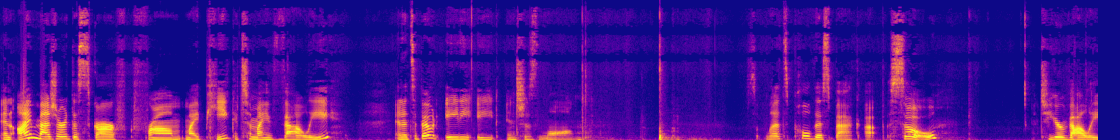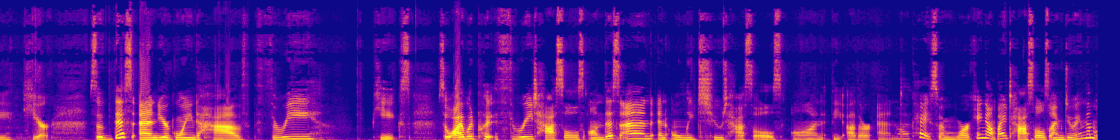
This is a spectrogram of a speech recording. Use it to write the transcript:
And I measured the scarf from my peak to my valley, and it's about 88 inches long. So let's pull this back up. So to your valley here. So this end, you're going to have three peaks. So I would put three tassels on this end and only two tassels on the other end. Okay, so I'm working out my tassels. I'm doing them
